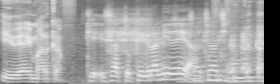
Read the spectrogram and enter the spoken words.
Idea y marca. Exacto, qué gran idea. Cha, cha, cha.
